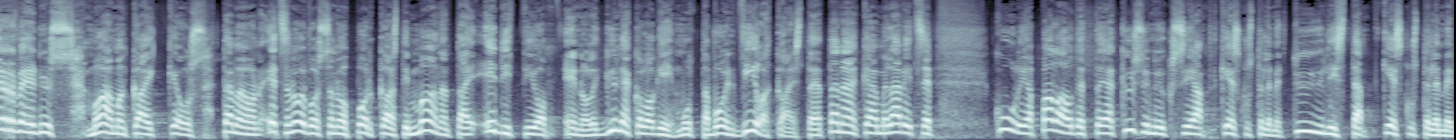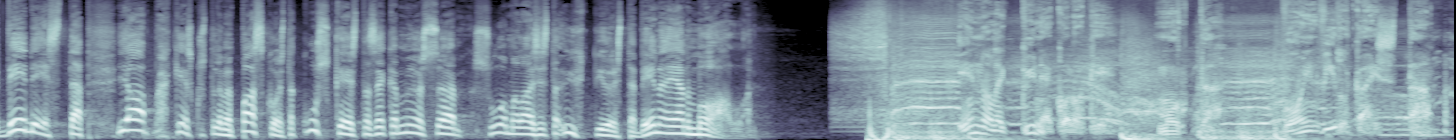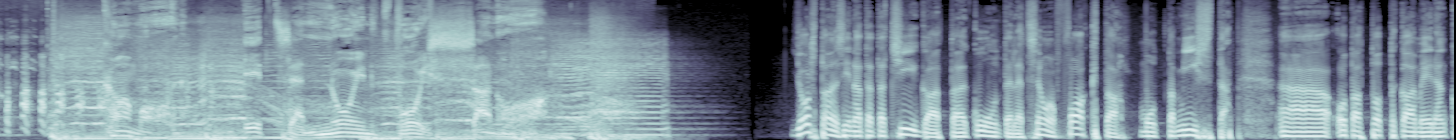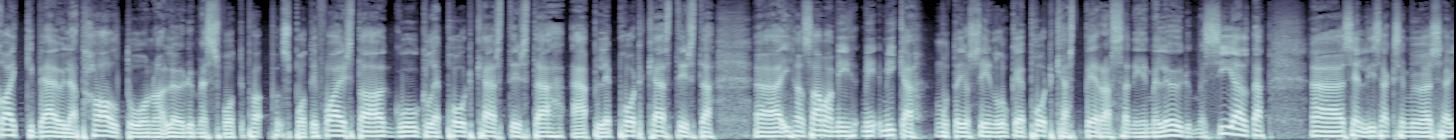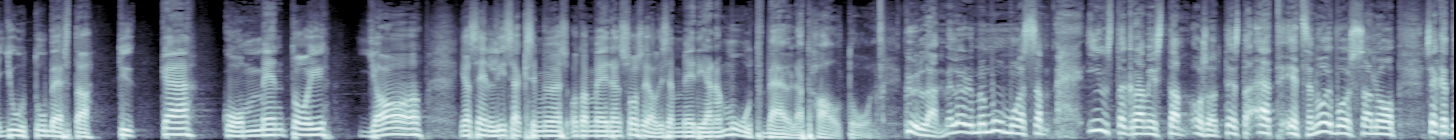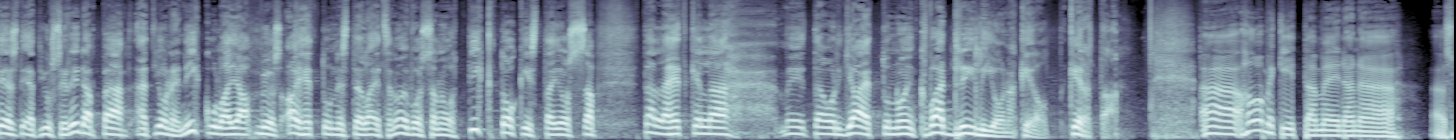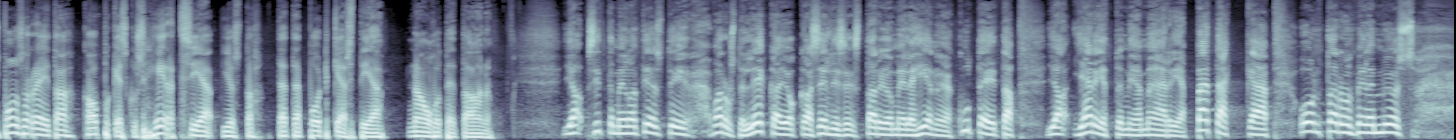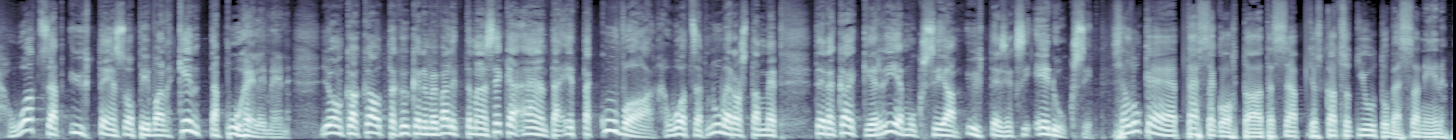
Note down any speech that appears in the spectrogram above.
Tervehdys, maailmankaikkeus. Tämä on, et sä noin voi sanoa podcastin maanantai-editio. En ole gynekologi, mutta voin vilkaista. Ja tänään käymme lävitse kuulia palautetta ja kysymyksiä. Keskustelemme tyylistä, keskustelemme vedestä ja keskustelemme paskoista kuskeista sekä myös äh, suomalaisista yhtiöistä Venäjän maalla. En ole gynekologi, mutta voin vilkaista. Come on, et sä noin voi sanoa jostain sinä tätä chigaat tai kuuntelet, se on fakta, mutta mistä? Ää, ota totta kai meidän kaikki väylät haltuun. Löydymme Spotifysta, Google Podcastista, Apple Podcastista, ää, ihan sama mi- mikä, mutta jos siinä lukee podcast perässä, niin me löydymme sieltä. Ää, sen lisäksi myös YouTubesta tykkää, kommentoi, jaa, ja sen lisäksi myös ota meidän sosiaalisen median muut väylät haltuun. Kyllä, me löydymme muun muassa Instagramista osoitteesta at et sä noin voi sanoa, sekä tietysti at Jussi Ridanpää, at Jone Nikula ja myös aihetunnisteella et sä noin voi sanoa TikTokista, jossa tällä hetkellä meitä on jaettu noin kvadriljona kertaa. Äh, haluamme kiittää meidän äh, sponsoreita, kauppakeskus Hertsiä, josta tätä podcastia nauhoitetaan. Ja sitten meillä on tietysti varuste Leka, joka sen lisäksi tarjoaa meille hienoja kuteita ja järjettömiä määriä pätäkkää. On tarjonnut meille myös WhatsApp-yhteensopivan kenttäpuhelimen, jonka kautta kykenemme välittämään sekä ääntä että kuvaa WhatsApp-numerostamme teidän kaikkien riemuksia yhteiseksi eduksi. Se lukee tässä kohtaa, tässä, jos katsot YouTubessa, niin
